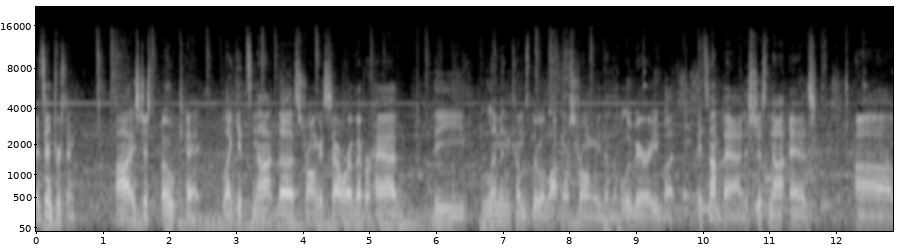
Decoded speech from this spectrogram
It's interesting. Uh, it's just okay. Like it's not the strongest sour I've ever had. The lemon comes through a lot more strongly than the blueberry, but it's not bad. It's just not as uh,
